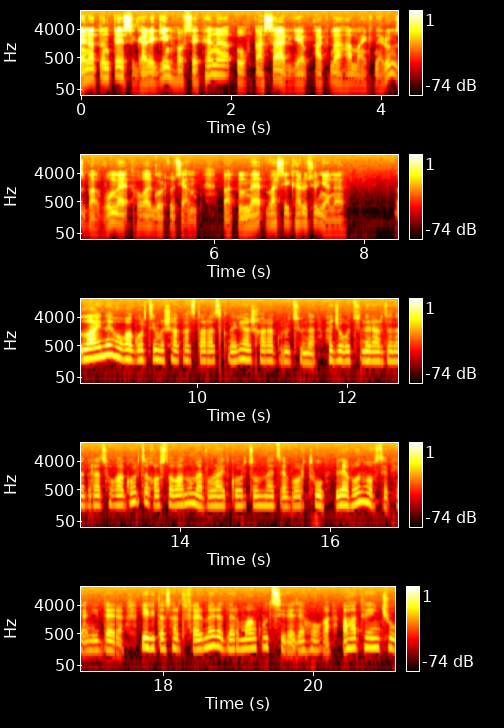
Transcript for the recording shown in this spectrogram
մենատնտես Գարեգին Հովսեփյանը ուխտասար եւ ակնահամայնքներում զբաղվում է հողագործությամբ, պատմում է Վարսիկ Հարությունյանը։ Լայն է հողագործի մշակած տարածքների աշխարհագրությունը։ Հաջողություններ արձանագրած հողագործը խոստովանում է, որ այդ գործում մեծ է որդու Լևոն Հովսեփյանի դերը։ Երիտասարդ ֆերմերը դեռ մանկուց սիրել է հողը։ Ահա թե ինչու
